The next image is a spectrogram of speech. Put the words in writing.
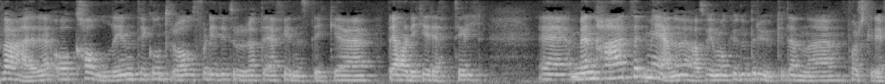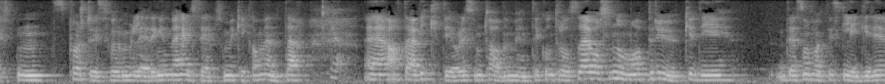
være å kalle inn til kontroll fordi de tror at det finnes det ikke Det har de ikke rett til. Eh, Men her mener jeg at vi må kunne bruke denne forskriften, forskriftsformuleringen med helsehjelp som ikke kan vente. Ja. At det er viktig å liksom ta dem inn til kontroll. Så det er jo også noe med å bruke de, det som faktisk ligger i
